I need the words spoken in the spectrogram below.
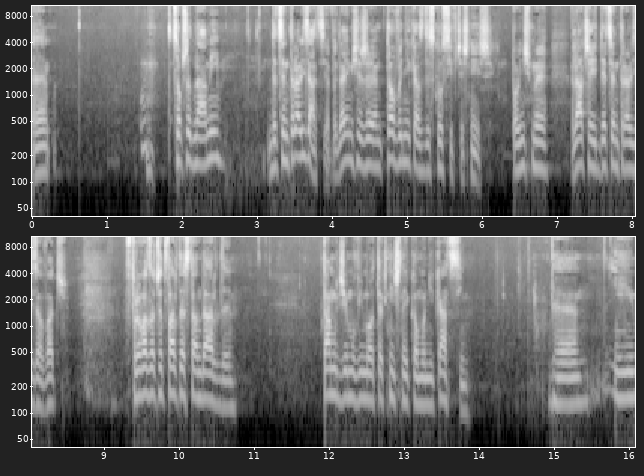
E, Co przed nami? Decentralizacja. Wydaje mi się, że to wynika z dyskusji wcześniejszych. Powinniśmy raczej decentralizować, wprowadzać otwarte standardy tam, gdzie mówimy o technicznej komunikacji. E, I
